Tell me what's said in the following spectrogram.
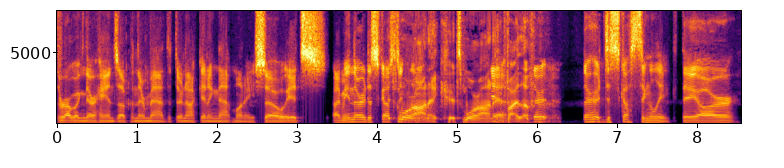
throwing their hands up and they're mad that they're not getting that money. So it's, I mean, they're a it's disgusting. league. moronic. It's moronic Yeah, by them. They're They're, a disgusting league. They are.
